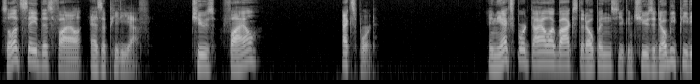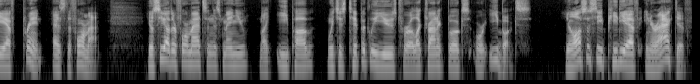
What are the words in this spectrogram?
So let's save this file as a PDF. Choose File, Export. In the Export dialog box that opens, you can choose Adobe PDF Print as the format. You'll see other formats in this menu, like EPUB, which is typically used for electronic books or ebooks. You'll also see PDF Interactive.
